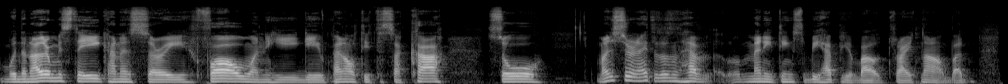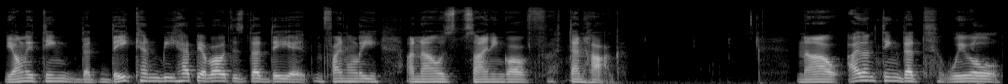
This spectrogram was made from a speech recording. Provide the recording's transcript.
with another mistake, unnecessary fall when he gave penalty to Saka. So Manchester United doesn't have many things to be happy about right now, but the only thing that they can be happy about is that they uh, finally announced signing of Ten Hag. Now, I don't think that we will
